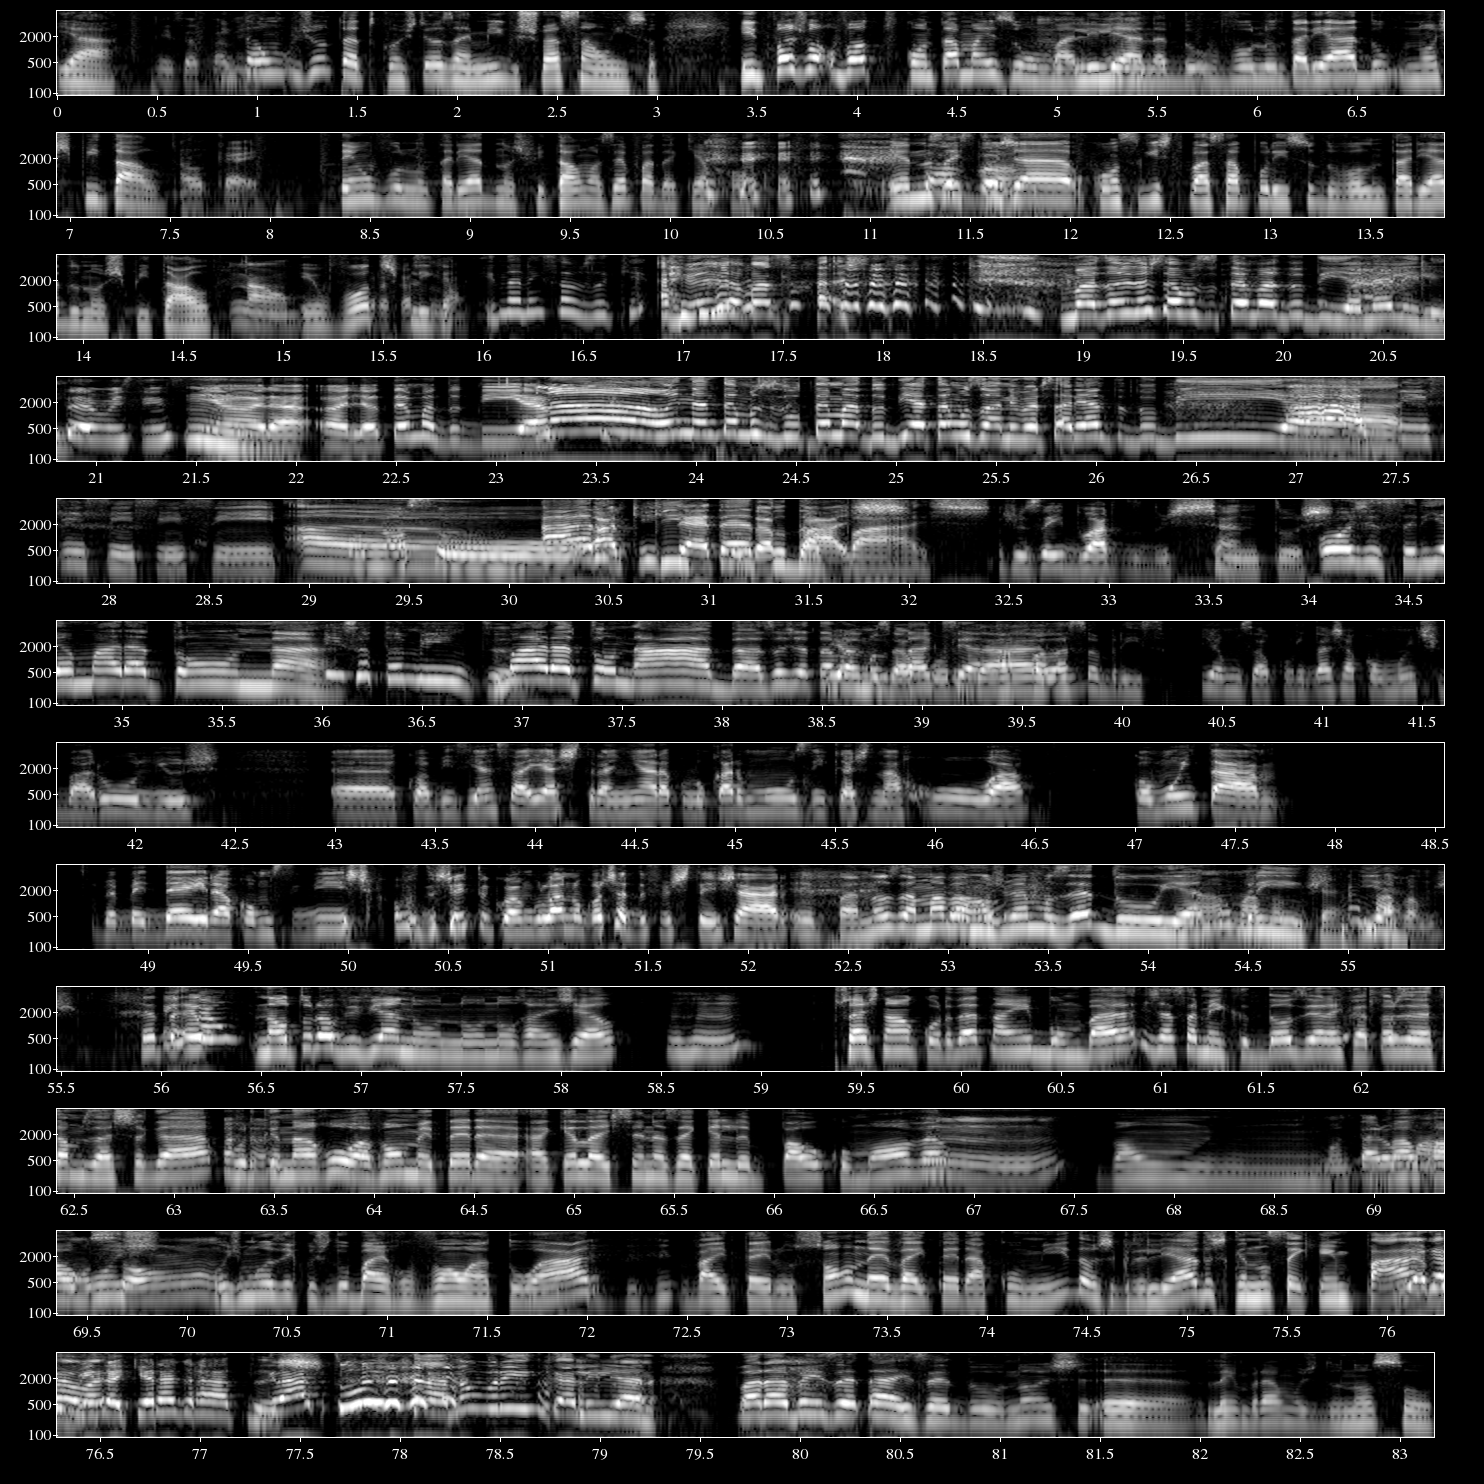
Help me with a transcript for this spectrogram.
Yeah. Exatamente. Então, junta-te com os teus amigos, façam isso. E depois vou- vou-te contar mais uma, Liliana, do voluntariado no hospital. Ok. Tem um voluntariado no hospital, mas é para daqui a pouco. Eu não Tá sei se bom. tu já conseguiste passar por isso do voluntariado no hospital. Não, Eu vou te explicar. Ainda nem sabes aqui. Vezes já passaste. mas hoje nós temos o tema do dia, né, Lili? Temos sim, senhora. Olha, o tema do dia. Hum. Não, ainda não temos o tema do dia, temos o aniversariante do dia. Ah, sim, sim, sim, sim, sim. Ah, o nosso arquiteto, arquiteto da, da paz, paz. José Eduardo dos Santos. Hoje seria maratona. Exatamente. Maratonadas. Hoje eu estava no táxi a, a acordar. falar sobre isso. Íamos acordar já com muitos barulhos, eh, com a vizinhança aí a estranhar, a colocar músicas na rua, com muita bebedeira, como se diz, do jeito que o angolano gosta de festejar. Epa, nós amávamos Não. mesmo Zé Duia, não, amávamos, brinca. Yeah. Amávamos. Tá- Então- eu- na altura eu vivia no, no, no Rangel. Uhum. Pessoas estão acordadas, estão aí bombar. Já sabem que 12 horas, 14 horas estamos a chegar, porque na rua vão meter a- aquelas cenas, aquele palco móvel. Hum. Vão Montar vão- uma- um alguns som. os músicos do bairro vão atuar, vai ter o som, né? Vai ter a comida, os grelhados que não sei quem E a paga. bebida vai- aqui era grátis. Gratuita, não brinca, Liliana. Parabéns, ai, Zedu. Nós eh, lembramos do nosso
